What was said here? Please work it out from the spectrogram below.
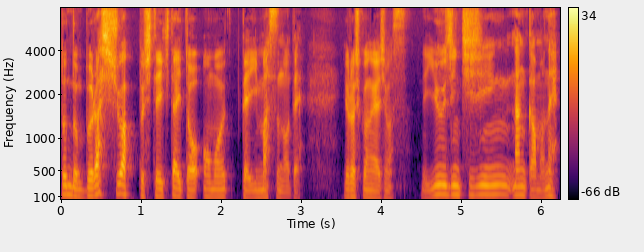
どんどんブラッシュアップしていきたいと思っていますのでよろしくお願いします。で友人知人なんかもね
